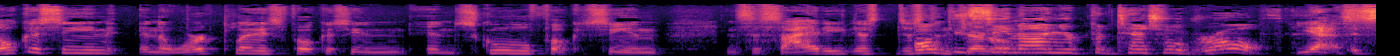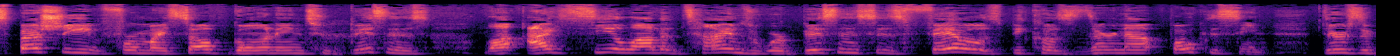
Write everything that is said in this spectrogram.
focusing in the workplace, focusing in school, focusing in society, just just Focusing on your potential growth. Yes. Especially for myself going into business, I see a lot of times where businesses fail is because they're not focusing. There's a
